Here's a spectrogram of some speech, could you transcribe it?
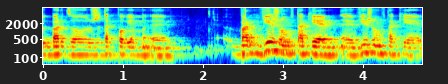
e, bardzo że tak powiem, e, wierzą w takie, wierzą w takie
